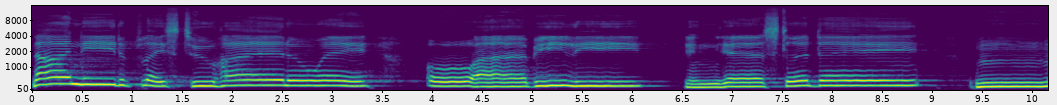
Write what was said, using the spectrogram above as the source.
Now I need a place to hide away. Oh, I believe in yesterday. Mm-hmm.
